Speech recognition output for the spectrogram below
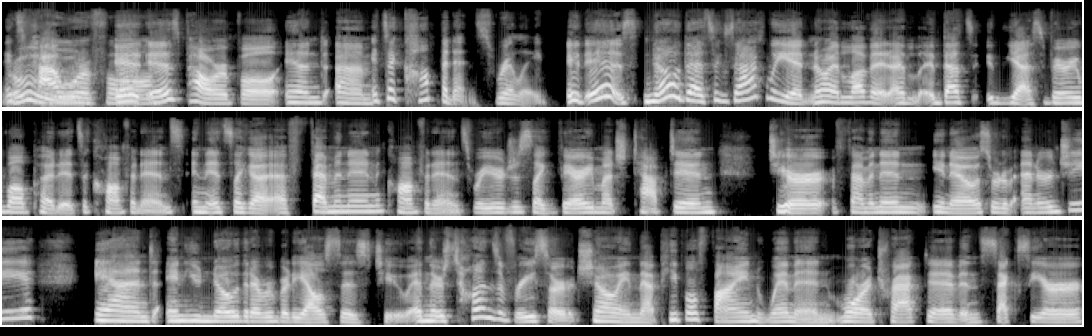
It's ooh, powerful. It is powerful, and um, it's a confidence, really. it is. No, that's exactly it. No, I love it. I that's yes, very well put. It's a confidence, and it's like a, a feminine confidence where you're just like very much tapped in to your feminine, you know, sort of energy, and and you know that everybody else is too. And there's tons of research showing that people find women more attractive and sexier,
